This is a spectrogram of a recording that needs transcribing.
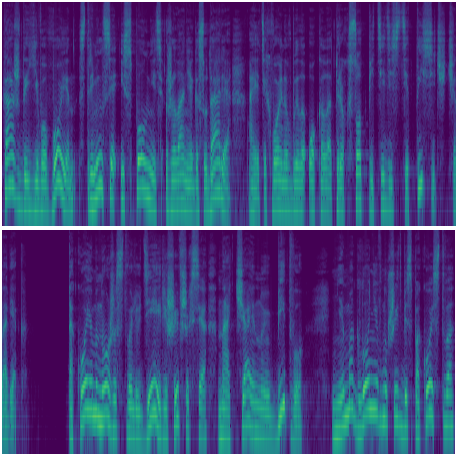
Каждый его воин стремился исполнить желание государя, а этих воинов было около 350 тысяч человек. Такое множество людей, решившихся на отчаянную битву, не могло не внушить беспокойства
